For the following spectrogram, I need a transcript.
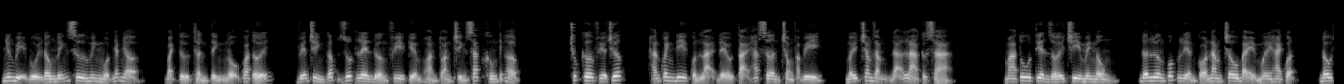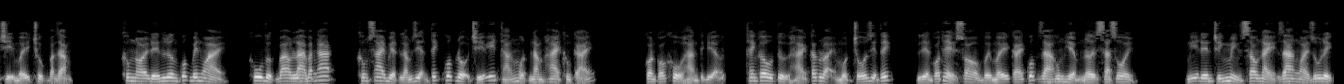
Nhưng bị bùi đông lĩnh sư huynh một nhắc nhở, bạch tử thần tỉnh nộ qua tới viễn trình gấp rút lên đường phi kiếm hoàn toàn chính xác không thích hợp. Trúc cơ phía trước, hắn quanh đi quẩn lại đều tại hắc sơn trong phạm vi, mấy trăm dặm đã là cực xa. Mà tu tiên giới chi minh mông, đơn lương quốc liền có năm châu bảy mươi hai quận, đâu chỉ mấy chục và dặm. Không nói đến lương quốc bên ngoài, khu vực bao la bát ngát, không sai biệt lắm diện tích quốc độ chí ít tháng một năm hai không cái. Còn có khổ hàn tịch địa, thanh câu tử hải các loại một chỗ diện tích, liền có thể so với mấy cái quốc gia hung hiểm nơi xa xôi. Nghĩ đến chính mình sau này ra ngoài du lịch,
